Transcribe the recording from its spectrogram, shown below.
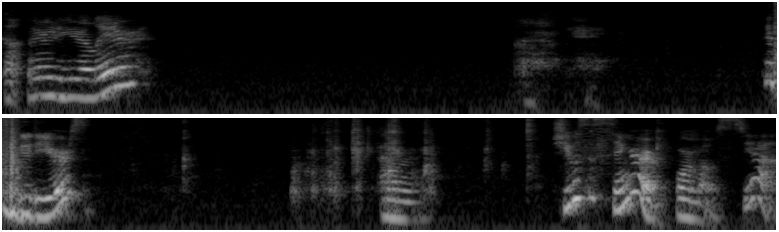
got married a year later. Okay. They had good years. Um, she was a singer foremost, yeah.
